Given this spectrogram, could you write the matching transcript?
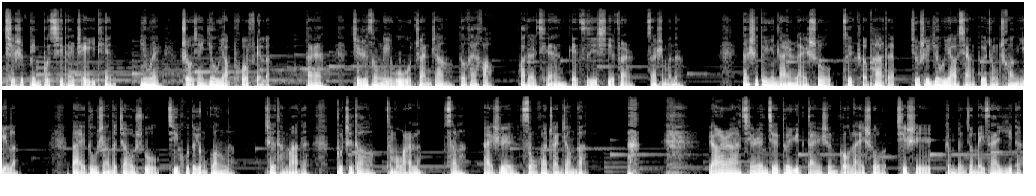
其实并不期待这一天，因为首先又要破费了。当然，其实送礼物、转账都还好，花点钱给自己媳妇儿算什么呢？但是对于男人来说，最可怕的就是又要想各种创意了，百度上的招数几乎都用光了，这他妈的不知道怎么玩了。算了，还是送花转账吧。然而啊，情人节对于单身狗来说，其实根本就没在意的。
